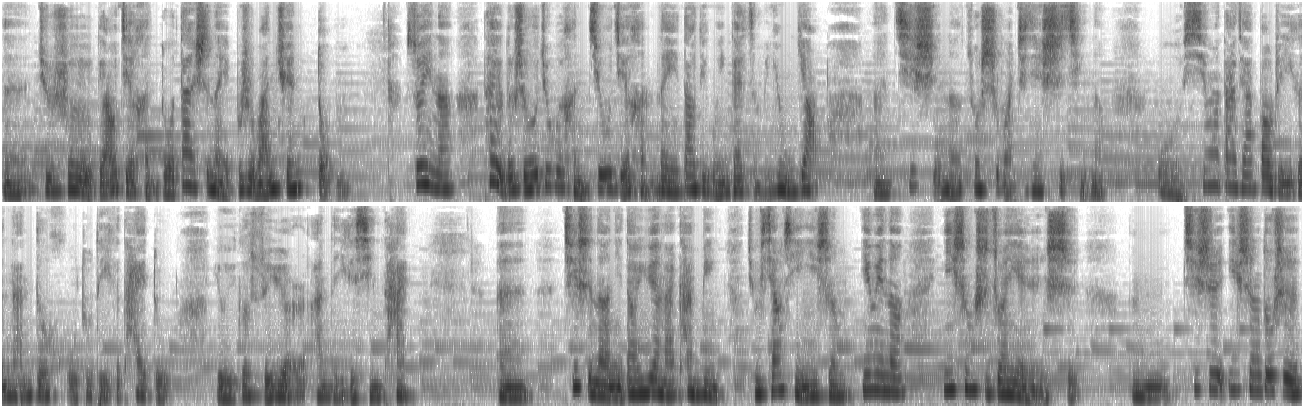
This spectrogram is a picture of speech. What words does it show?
嗯，就是说有了解很多，但是呢，也不是完全懂，所以呢，他有的时候就会很纠结、很累，到底我应该怎么用药？嗯，其实呢，做试管这件事情呢，我希望大家抱着一个难得糊涂的一个态度，有一个随遇而安的一个心态。嗯，其实呢，你到医院来看病，就相信医生，因为呢，医生是专业人士。嗯，其实医生都是，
